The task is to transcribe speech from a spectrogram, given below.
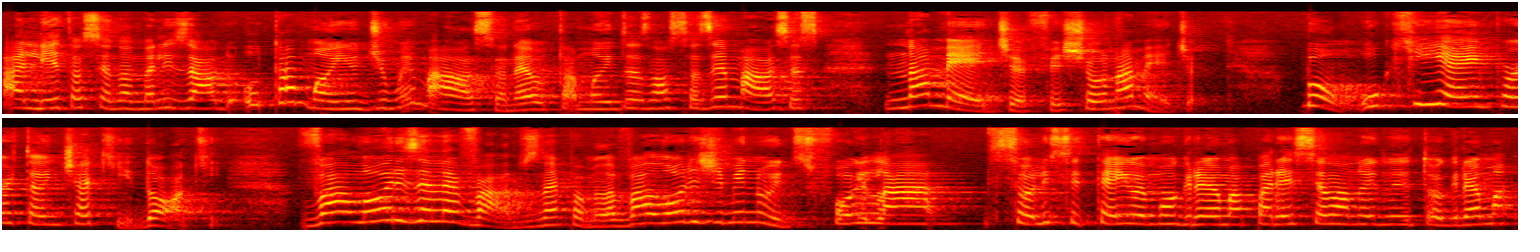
ali está sendo analisado o tamanho de uma hemácia, né? O tamanho das nossas hemácias na média, fechou na média. Bom, o que é importante aqui, Doc? Valores elevados, né, Pamela? Valores diminuídos. Foi lá, solicitei o hemograma, apareceu lá no litograma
